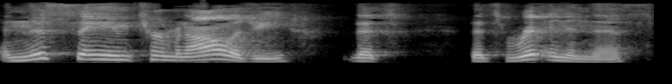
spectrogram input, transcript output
and this same terminology that's, that's written in this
